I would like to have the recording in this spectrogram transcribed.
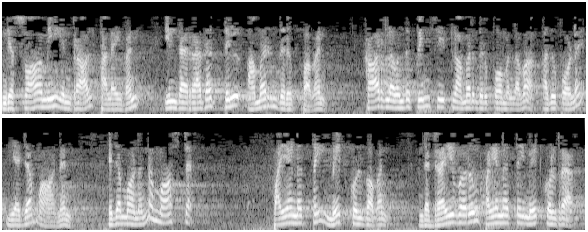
இங்க சுவாமி என்றால் தலைவன். இந்த ரதத்தில் அமர்ந்திருப்பவன். கார்ல வந்து பின் சீட்ல அமர்ந்திருப்போம் அல்லவா? அது போல எஜமானன் எஜமானன் மாஸ்டர். பயணத்தை மேற்கொள்பவன். இந்த டிரைவரும் பயணத்தை மேற்கொள்றார்.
